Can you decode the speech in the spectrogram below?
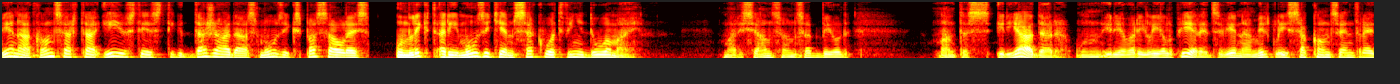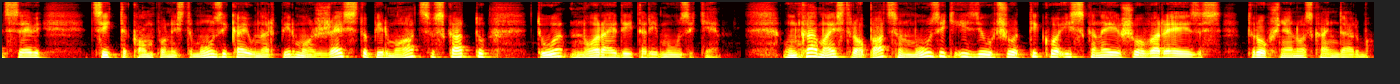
vienā koncertā iejusties tik dažādās mūzikas pasaulēs un likt arī mūziķiem sekot viņa domai? Maris Jansons atbild: Man tas ir jādara, un ir jau arī liela pieredze vienā mirklī sakoncentrēt sevi cita komponista mūzikai un ar pirmo žestu, pirmo acu skatu to noraidīt arī mūziķiem. Un kā maistro pats un mūziķi izjūt šo tikko izskanējušo varēzes trokšņēno skaņdarbu?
